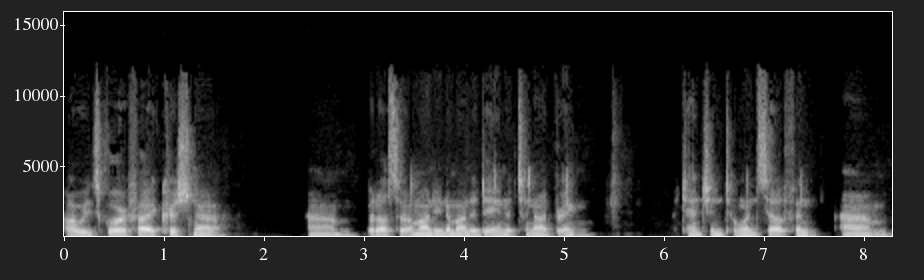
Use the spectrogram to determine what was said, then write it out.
always glorify Krishna um, but also amanina manadena to not bring attention to oneself. And um,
